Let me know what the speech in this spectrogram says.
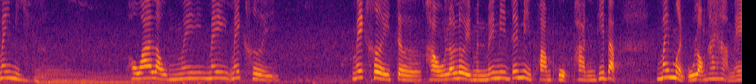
ไม่มี เพราะว่าเราไม่ไม่ไม่เคย ไม่เคยเจอเขาแล้วเลยมันไม่มีได้มีความผูกพันที่แบบไม่เหมือนอูร้องไห้หาแม่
